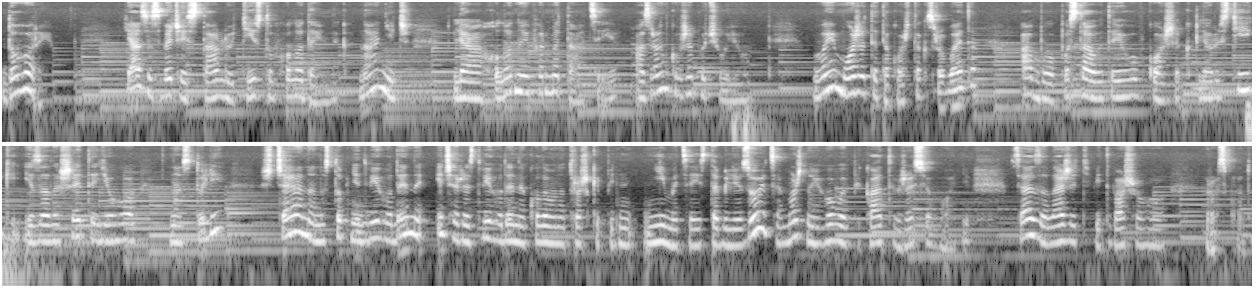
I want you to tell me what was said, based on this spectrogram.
догори. Я зазвичай ставлю тісто в холодильник на ніч для холодної ферментації, а зранку вже почую його. Ви можете також так зробити, або поставити його в кошик для розстійки і залишити його на столі ще на наступні 2 години, і через 2 години, коли воно трошки підніметься і стабілізується, можна його випікати вже сьогодні. Все залежить від вашого розкладу.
